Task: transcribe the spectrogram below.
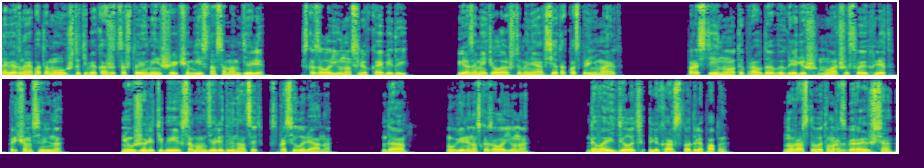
«Наверное, потому, что тебе кажется, что я меньше, чем есть на самом деле», — сказала Юна с легкой обидой. Я заметила, что меня все так воспринимают. Прости, но ты правда выглядишь младше своих лет, причем сильно. Неужели тебе и в самом деле двенадцать? Спросила Лиана. Да, уверенно сказала Юна. Давай делать лекарство для папы. Ну, раз ты в этом разбираешься,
